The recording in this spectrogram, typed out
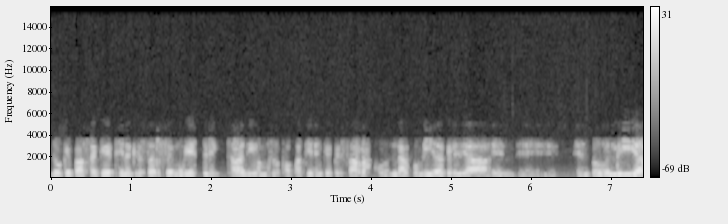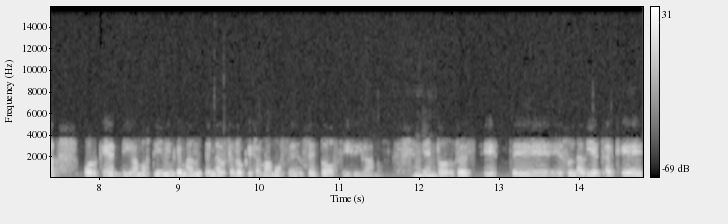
Lo que pasa que tiene que hacerse muy estricta, digamos, los papás tienen que pesar las la comida que le da en, eh, en todo el día, porque, digamos, tienen que mantenerse lo que llamamos en cetosis, digamos. Entonces, este, es una dieta que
